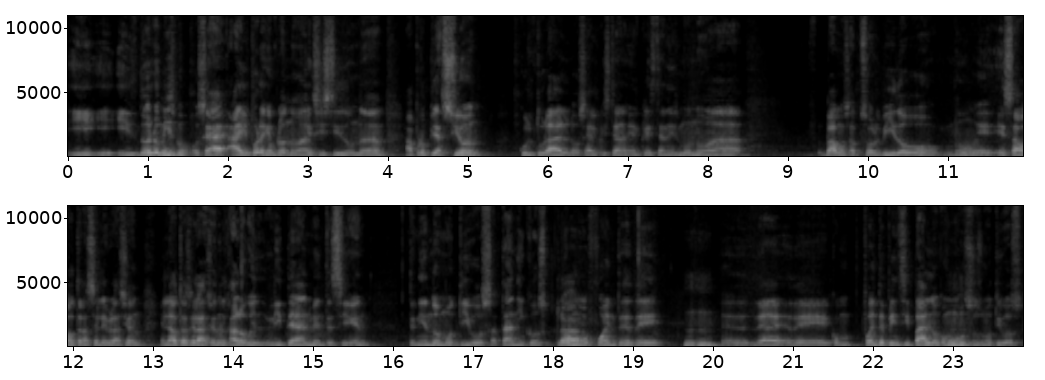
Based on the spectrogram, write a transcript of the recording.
y, y, no es lo mismo, o sea, ahí por ejemplo no ha existido una apropiación cultural, o sea, el, cristian, el cristianismo no ha, vamos, absorbido, ¿no? E, esa otra celebración, en la otra celebración, el Halloween, literalmente siguen teniendo motivos satánicos como fuente de eh, de, como fuente principal, ¿no? Como sus motivos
